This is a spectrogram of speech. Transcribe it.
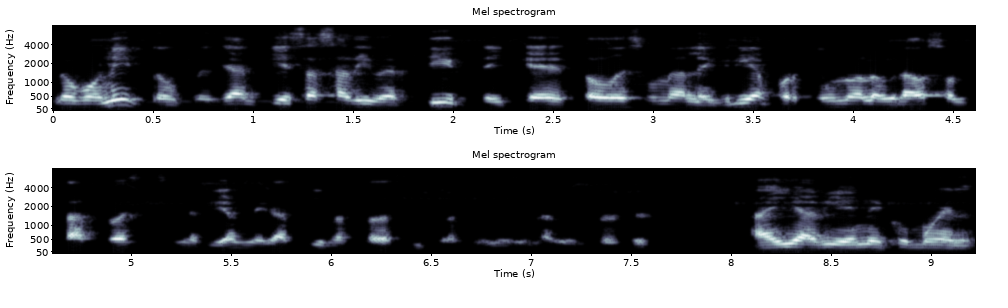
bonito, pues ya empiezas a divertirte y que todo es una alegría porque uno ha logrado soltar todas esas energías negativas, todas las situaciones de la vida. Entonces, ahí ya viene como el,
